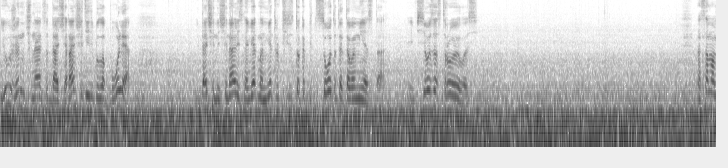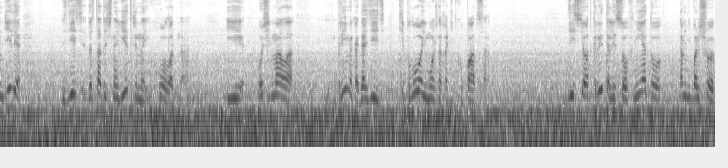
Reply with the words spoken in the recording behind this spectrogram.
И уже начинается дача. Раньше здесь было поле. Дачи начинались, наверное, метров через только 500 от этого места. И все застроилось. На самом деле здесь достаточно ветрено и холодно. И очень мало время, когда здесь тепло и можно ходить купаться. Здесь все открыто, лесов нету. Там небольшой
